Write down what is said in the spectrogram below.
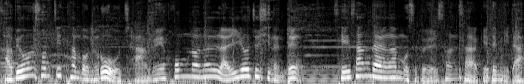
가벼운 손짓 한 번으로 장외 홈런을 날려주시는 등 세상 다양한 모습을 선사하게 됩니다.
